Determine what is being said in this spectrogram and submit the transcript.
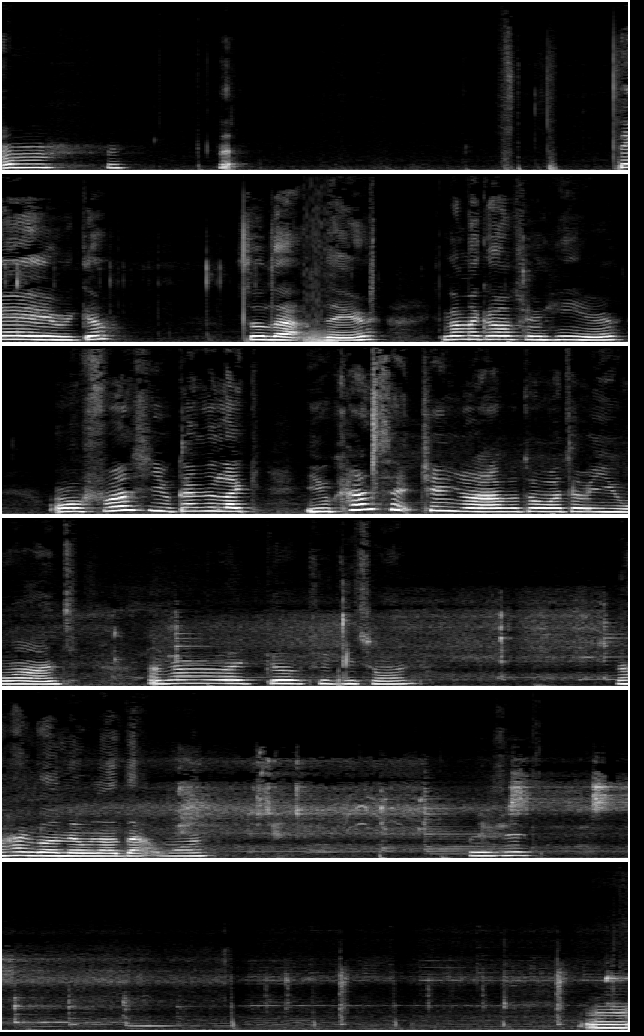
um there we go so that there I'm gonna go to here well first you're gonna like you can change your avatar whatever you want I'm gonna like go to this one no, hang on, no, not that one. Where is it? Uh,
